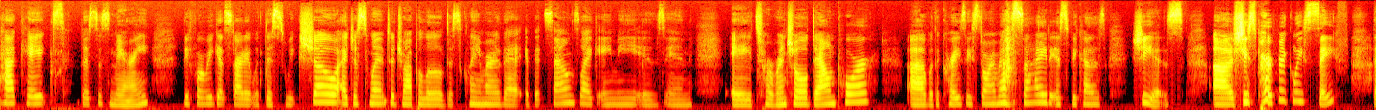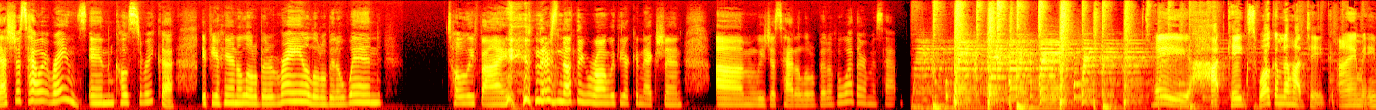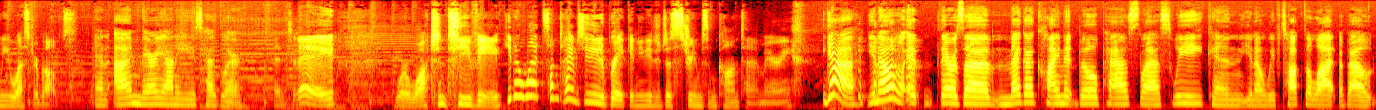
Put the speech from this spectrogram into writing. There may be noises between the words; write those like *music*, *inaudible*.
Hey, hotcakes. This is Mary. Before we get started with this week's show, I just wanted to drop a little disclaimer that if it sounds like Amy is in a torrential downpour, uh, with a crazy storm *laughs* outside, it's because she is. Uh, she's perfectly safe. That's just how it rains in Costa Rica. If you're hearing a little bit of rain, a little bit of wind, totally fine. *laughs* There's nothing wrong with your connection. Um, we just had a little bit of a weather mishap. Hey, hotcakes. Welcome to Hot Take. I'm Amy Westervelt. And I'm Mary Annaïse Heglar. And today we're watching *laughs* TV. You know what? Sometimes you need a break and you need to just stream some content, Mary. *laughs* Yeah, you know, it, there was a mega climate bill passed last week, and, you know, we've talked a lot about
